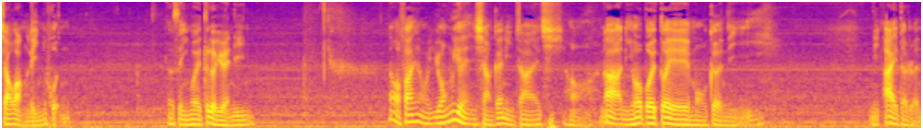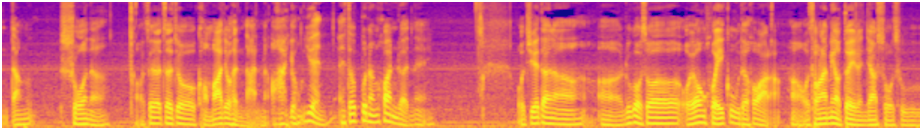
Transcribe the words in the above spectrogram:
交往灵魂。那是因为这个原因。那我发现我永远想跟你在一起哈。那你会不会对某个你你爱的人当说呢？哦，这个这就恐怕就很难了啊！永远哎都不能换人呢。我觉得呢，呃，如果说我用回顾的话了，啊，我从来没有对人家说出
